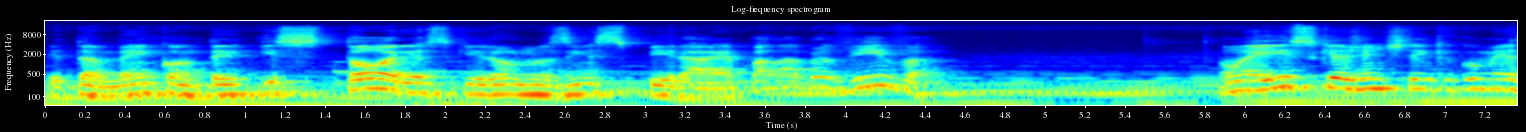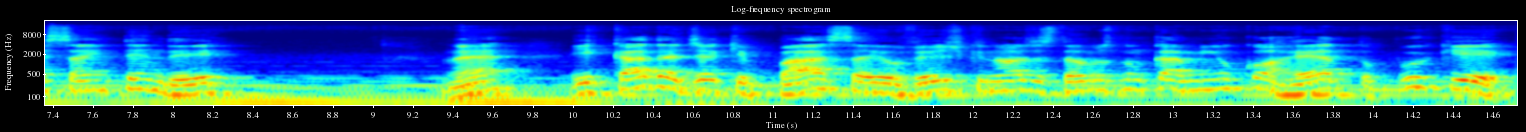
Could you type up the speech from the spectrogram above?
e também contém histórias que irão nos inspirar. É a palavra viva. Então é isso que a gente tem que começar a entender, né? E cada dia que passa eu vejo que nós estamos num caminho correto, porque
